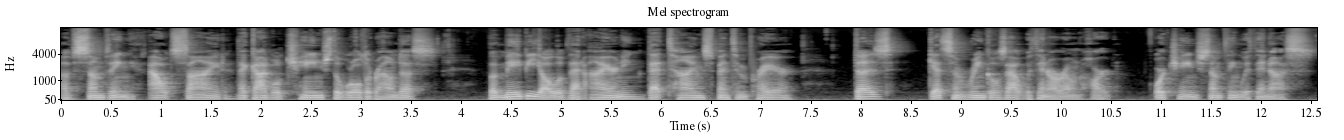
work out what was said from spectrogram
of something outside, that God will change the world around us, but maybe all of that ironing, that time spent in prayer, does get some wrinkles out within our own heart or change something within us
